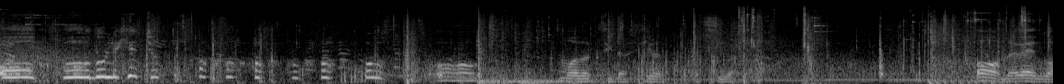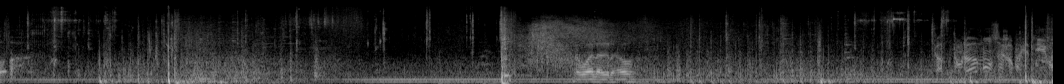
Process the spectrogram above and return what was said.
¡Oh! ¡Oh! ¡Doble headshot! ¡Oh! ¡Oh! ¡Oh! ¡Oh! ¡Oh! ¡Oh! Modo excitación. ¡Oh! ¡Me vengo! La la grabó. Capturamos el objetivo.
